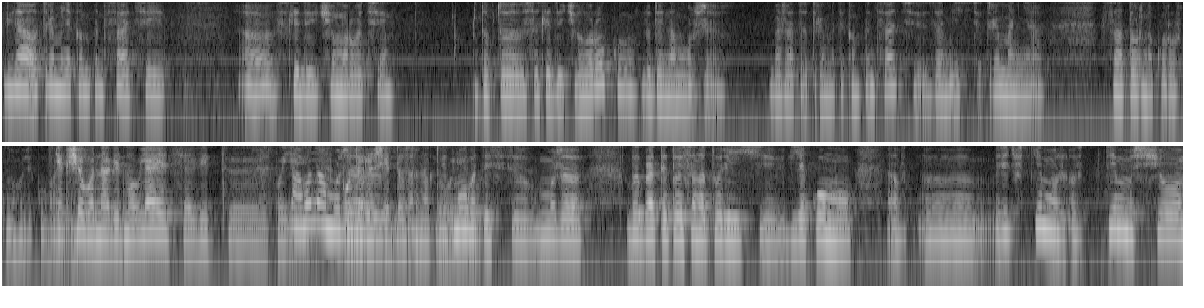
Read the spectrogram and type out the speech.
для отримання компенсації в слідуючому році. Тобто, з слідуючого року людина може бажати отримати компенсацію замість отримання санаторно-курортного лікування. Якщо вона відмовляється від е, пої- вона може подорожі до так, санаторію. відмовитись, може вибрати той санаторій, в якому е, е, річ в тім, в тім, що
